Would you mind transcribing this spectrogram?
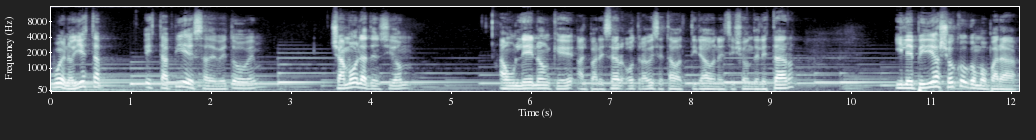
Bueno, y esta, esta pieza de Beethoven llamó la atención a un Lennon que al parecer otra vez estaba tirado en el sillón del estar y le pidió a Yoko como para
